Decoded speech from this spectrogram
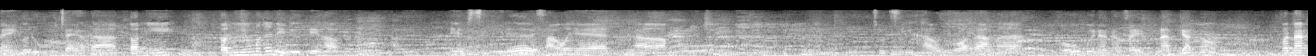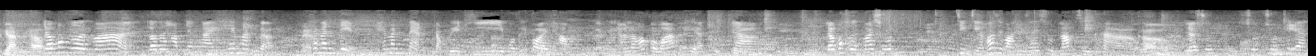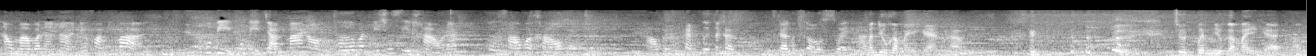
ไหนก็ดูใจรัก ตอนนี้ตอนนี้ยังไม่ได้ดึกดีครับ FC เด้อสาวแอนครับผมชุดสีขาวดูออร่ามากโอ้มือนั้นทั้งใส่นัดกันเนาะก็นัดกันครับ แล้วบังเอิญว่าเราจะทำยังไงให้มันแบบ แมท ให้มันเด่นให้มันแมทกับเวทีเพราะพี่บอยทำแบบนี้แล้วเขาก็ว่างแผนทุกอย่าง แล้วบังเอิญว่าชุด จริงๆเขาจะวางถึงใช้ชุดล่ำสีขาว ครับ แล้วชุดชุดชุดที่แอนเอามาวันนั้นน่ะด้วยความที่ว่าผู้บีผู้บีจัดมากเนาะเธอมันมีชุดสีขาวนะเออขาวกับเขาไงเอาไปทั้งกันเบิร์ตแต่กับกันก็เอาสวยค่ะมันอยู่กับไมค์แคนครับ ชุดเพิ่นอยู่กับไมค์แคนครับ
